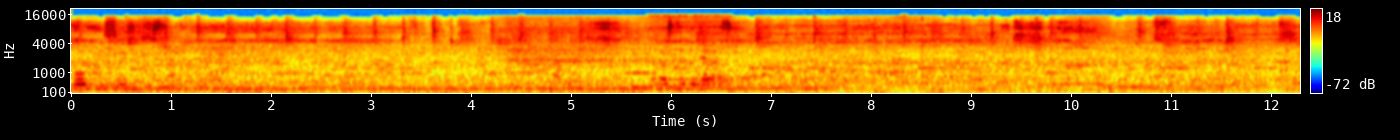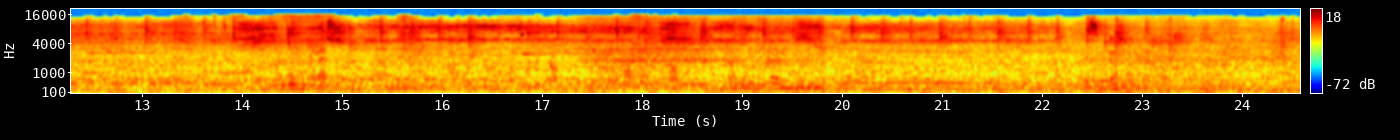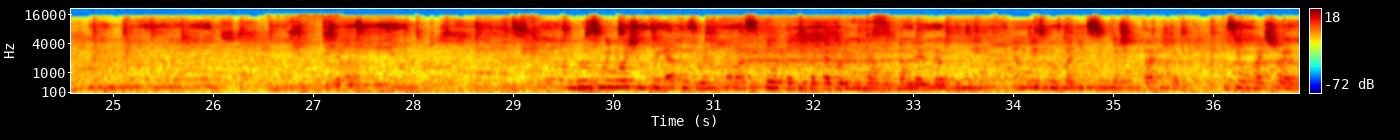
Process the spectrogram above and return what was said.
Он наиболее полный и сочный сладкий. Так, очень приятно заварить для вас тот напиток, который меня вдохновляет каждый день. Я надеюсь, вы им точно так же. Спасибо большое.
